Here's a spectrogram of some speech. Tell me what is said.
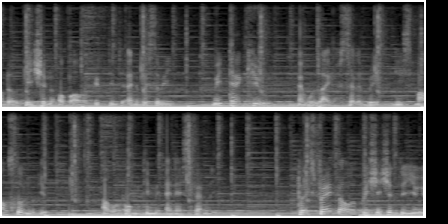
On the occasion of our 15th anniversary, we thank you and would like to celebrate this milestone with you, our Home Team NS family. To express our appreciation to you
